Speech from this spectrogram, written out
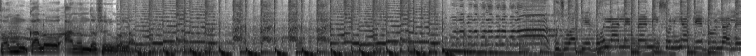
জমকালো আনন্দ শুরু করলাম। ভোলালে তানি সোনিয়াকে দুলালে।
